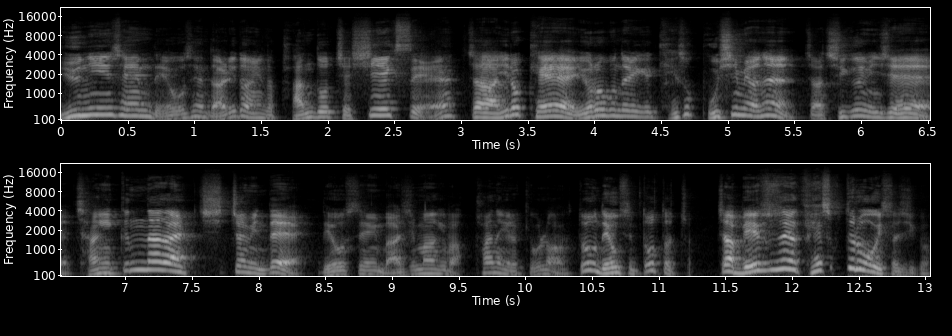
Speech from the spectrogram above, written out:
유니셈, 네오셈 난리도 아니다. 반도체, CXL. 자 이렇게 여러분들이 계속 보시면은 자 지금 이제 장이 끝나갈 시점인데 네오셈이 마지막에 막판에 이렇게 올라가요. 또 네오셈 또 떴죠. 자 매수세가 계속 들어오고 있어 지금.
